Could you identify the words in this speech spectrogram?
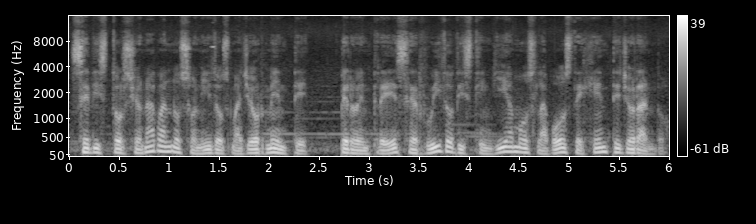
se distorsionaban los sonidos mayormente, pero entre ese ruido distinguíamos la voz de gente llorando.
